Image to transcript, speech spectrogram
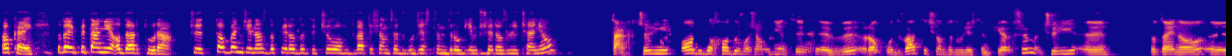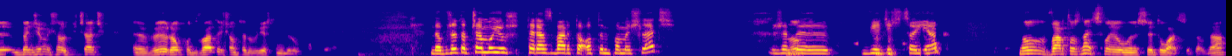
Okej, okay. tutaj pytanie od Artura. Czy to będzie nas dopiero dotyczyło w 2022 przy rozliczeniu? Tak, czyli od dochodów osiągniętych w roku 2021, czyli y, tutaj no, y, będziemy się rozliczać w roku 2022. Dobrze, to czemu już teraz warto o tym pomyśleć? Żeby no, wiedzieć co i jak? No, warto znać swoją sytuację, prawda?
